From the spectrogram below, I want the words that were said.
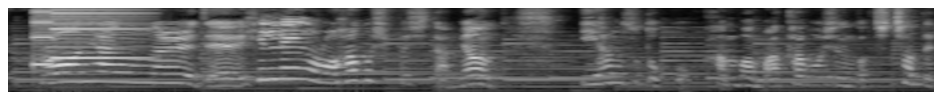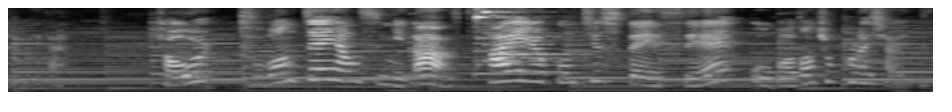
그런 향을 이제 힐링으로 하고 싶으시다면 이 향수도 꼭 한번 맡아보시는 거 추천드립니다. 겨울 두 번째 향수입니다. 4160 티스데이스의 오버 더 초콜릿 샤입니다.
